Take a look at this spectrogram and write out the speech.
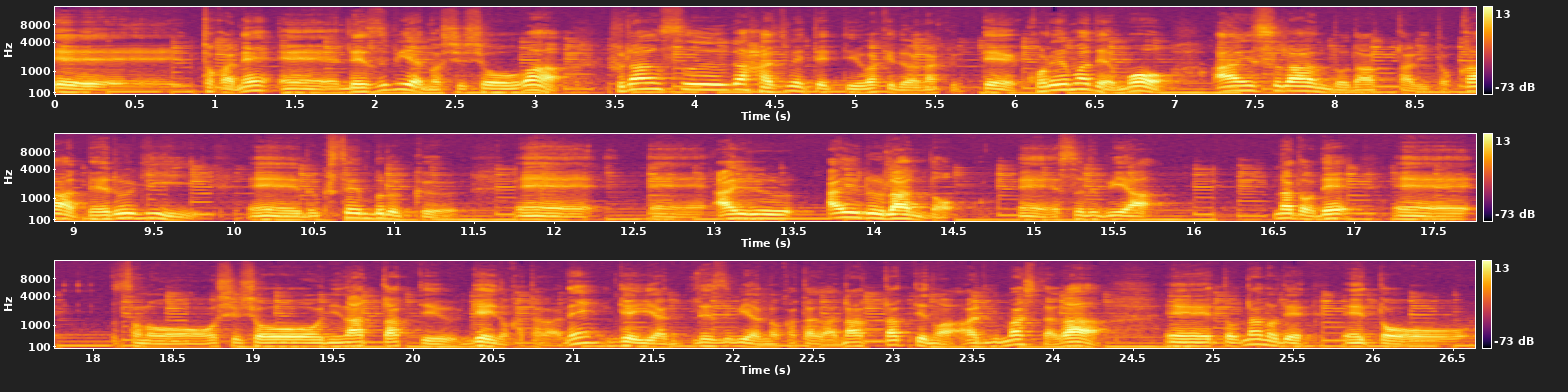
えー、とかね、えー、レズビアンの首相はフランスが初めてっていうわけではなくてこれまでもアイスランドだったりとかベルギー、えー、ルクセンブルク、えーえー、アイルアイルランド、えー、スルビアなどで、えー、その首相になったっていうゲイの方がねゲイやレズビアンの方がなったっていうのはありましたが、えーと、なので、えーと、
